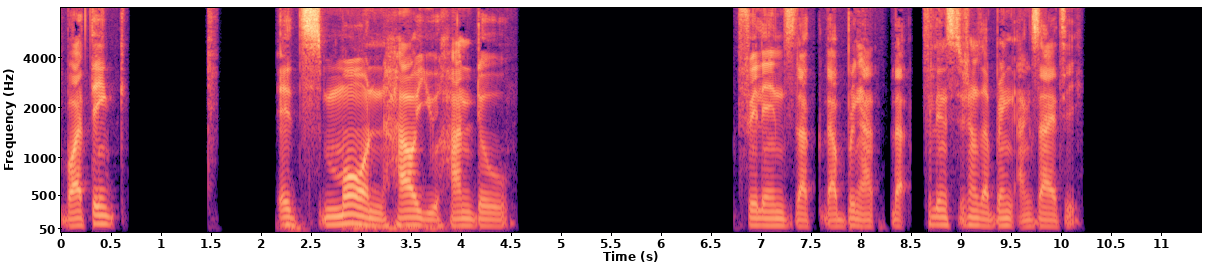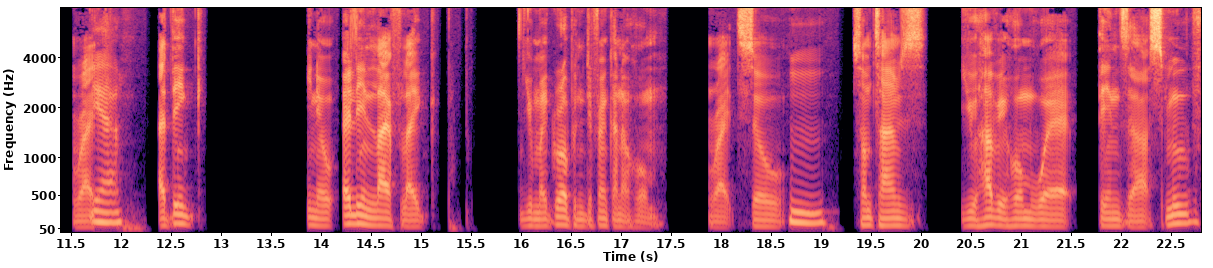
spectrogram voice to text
But I think it's more on how you handle feelings that that bring that feeling situations that bring anxiety, right? Yeah. I think, you know, early in life, like, you might grow up in a different kind of home, right? So Mm. sometimes you have a home where things are smooth,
